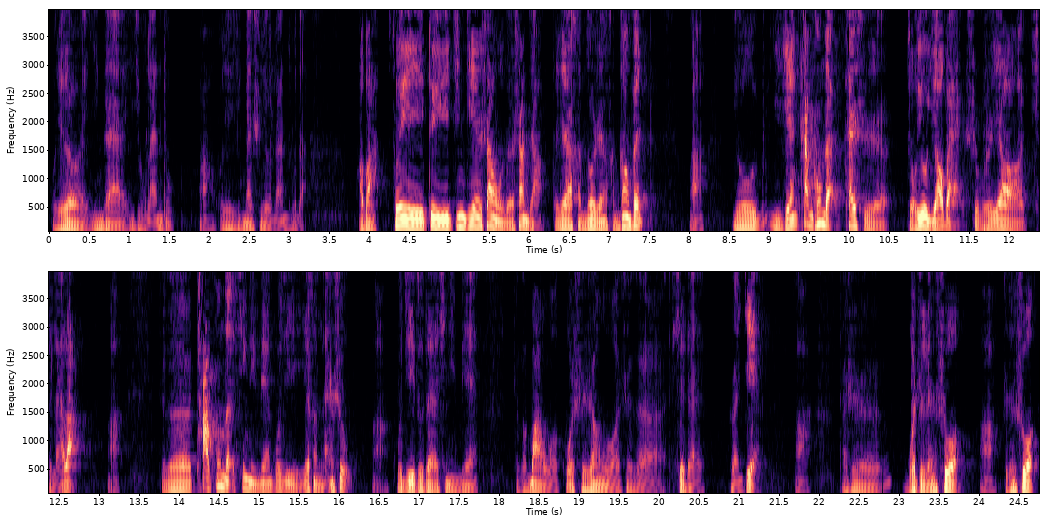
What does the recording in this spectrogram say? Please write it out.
我觉得应该有难度啊，我觉得应该是有难度的好吧？所以对于今天上午的上涨，大家很多人很亢奋啊，有以前看空的开始左右摇摆，是不是要起来了？这个踏空的心里面估计也很难受啊，估计都在心里面这个骂我国师让我这个卸载软件啊，但是我只能说啊，只能说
